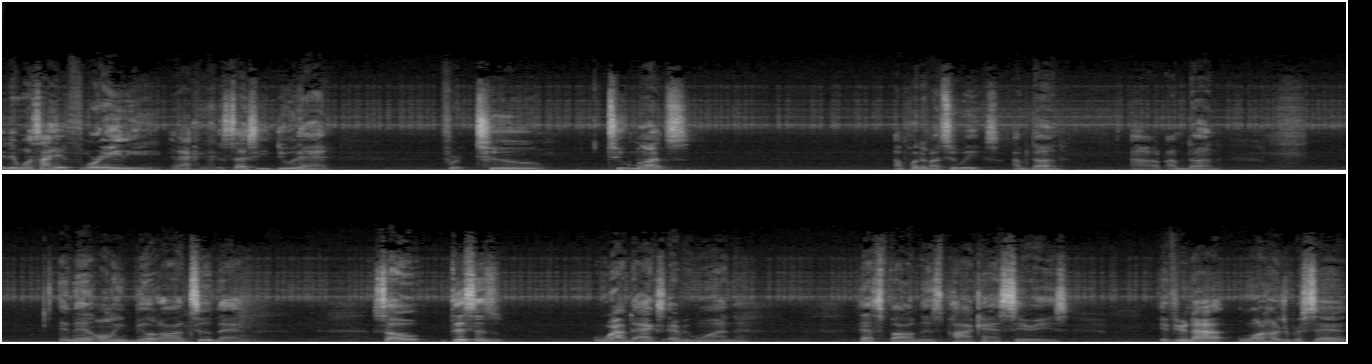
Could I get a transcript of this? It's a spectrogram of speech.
And then once I hit 480, and I can essentially do that for two two months, I'm putting my two weeks. I'm done. Uh, I'm done. And then only build on to that. So this is where I have to ask everyone that's following this podcast series. If you're not 100%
